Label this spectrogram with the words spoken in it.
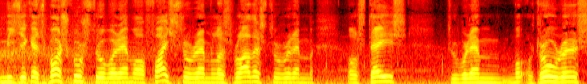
enmig d'aquests boscos trobarem el faig, trobarem les blades, trobarem els teis, trobarem els roures,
